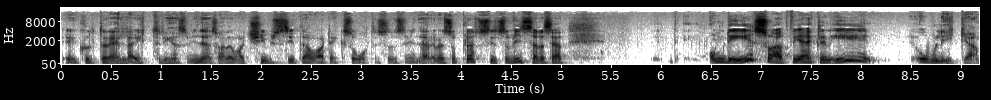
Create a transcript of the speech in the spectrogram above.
eh, kulturella yttringar och så vidare så har det varit tjusigt, det har varit exotiskt och så vidare. Men så plötsligt så visade det sig att om det är så att vi verkligen är olika,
